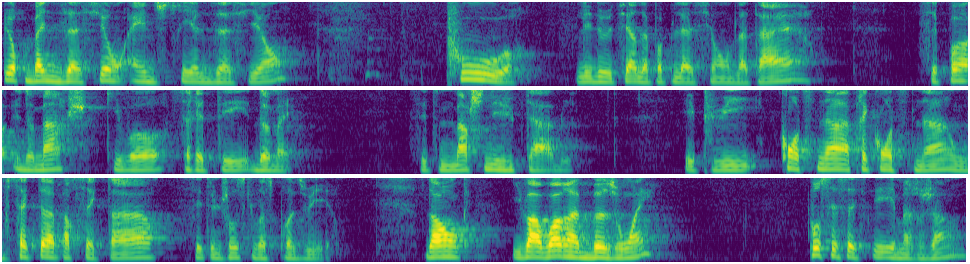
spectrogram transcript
urbanisation, industrialisation pour les deux tiers de la population de la Terre, ce n'est pas une marche qui va s'arrêter demain. C'est une marche inéluctable. Et puis, continent après continent ou secteur par secteur, c'est une chose qui va se produire. Donc, il va y avoir un besoin pour ces sociétés émergentes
